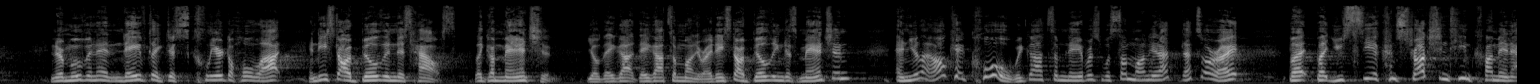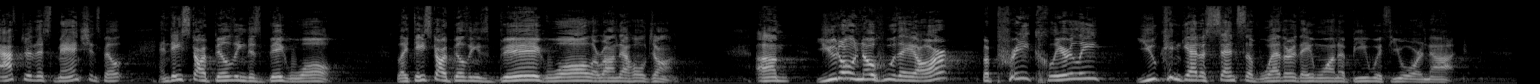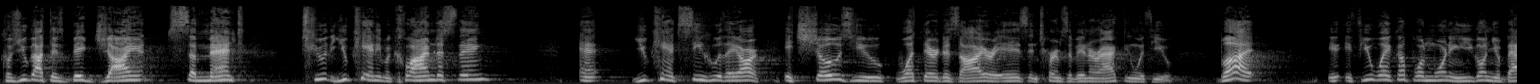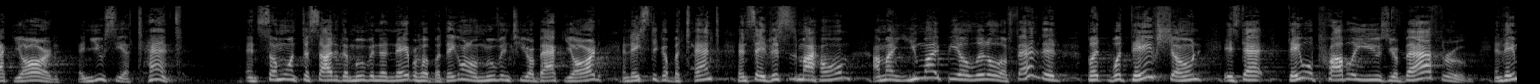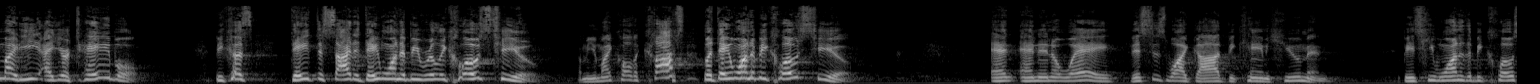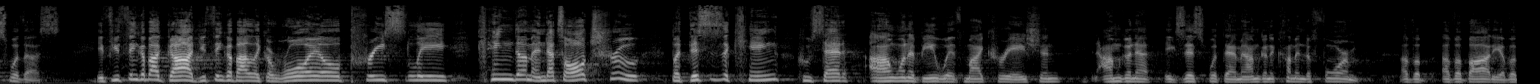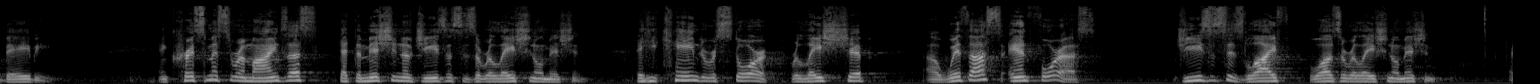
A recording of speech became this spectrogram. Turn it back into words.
And they're moving in, and they've like, just cleared the whole lot, and they start building this house, like a mansion. Yo, they got, they got some money, right? They start building this mansion, and you're like, okay, cool, we got some neighbors with some money, that, that's all right. But, but you see a construction team come in after this mansion's built, and they start building this big wall. Like they start building this big wall around that whole John. Um, you don't know who they are, but pretty clearly you can get a sense of whether they want to be with you or not. Because you got this big giant cement, you can't even climb this thing, and you can't see who they are. It shows you what their desire is in terms of interacting with you. But if you wake up one morning and you go in your backyard and you see a tent, and someone decided to move into the neighborhood, but they're going to move into your backyard and they stick up a tent and say, This is my home. I mean, you might be a little offended, but what they've shown is that they will probably use your bathroom and they might eat at your table because they've decided they want to be really close to you. I mean, you might call the cops, but they want to be close to you. And, and in a way, this is why God became human, because he wanted to be close with us. If you think about God, you think about like a royal, priestly kingdom, and that's all true. But this is a king who said, I want to be with my creation, and I'm going to exist with them, and I'm going to come in the form of a, of a body, of a baby. And Christmas reminds us that the mission of Jesus is a relational mission, that he came to restore relationship uh, with us and for us. Jesus' life was a relational mission.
